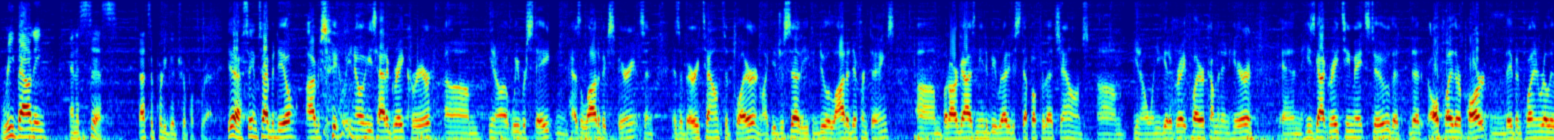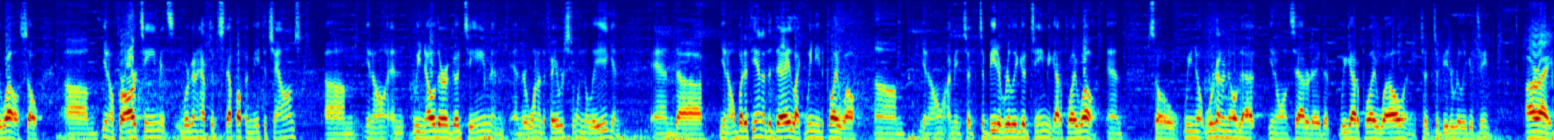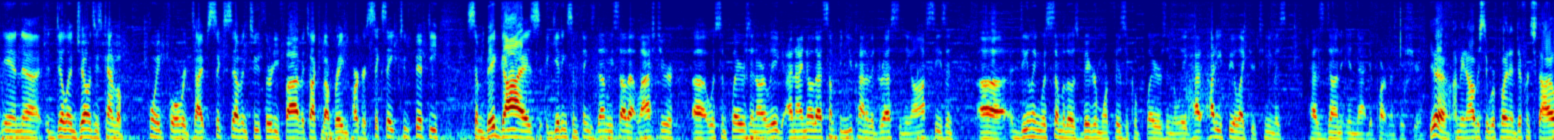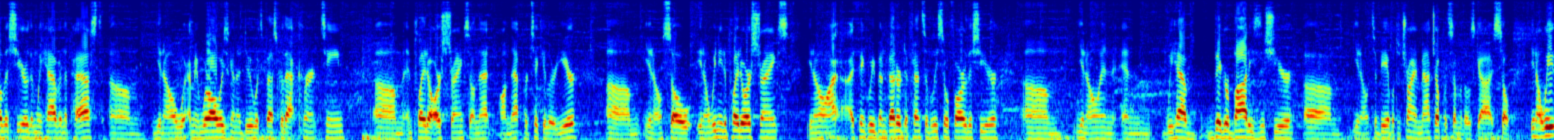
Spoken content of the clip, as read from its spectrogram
rebounding, and assists that's a pretty good triple threat. Yeah, same type of deal. Obviously, we know he's had a great career, um, you know, at Weber State and has a lot of experience and is a very talented player. And like you just said, he can do a lot of different things. Um, but our guys need to be ready to step up for that challenge. Um, you know, when you get a great player coming in here and and he's got great teammates too that, that all play their part and they've been playing really well. So, um, you know, for our team, it's we're going to have to step up and meet the challenge. Um, you know, and we know they're a good team and, and they're one of the favorites to win the league. And, and uh, you know, but at the end of the day, like we need to play well. Um, you know, I mean, to, to beat a really good team, you got to play well. And so we know we're going to know that, you know, on Saturday that we got to play well and to, to beat a really good team. All right, and uh, Dylan Jones, he's kind of a point forward type, 6'7", 235. I talked about Braden Parker, 6'8", 250 some big guys getting some things done. We saw that last year uh, with some players in our league, and I know that's something you kind of addressed in the offseason, uh, dealing with some of those bigger, more physical players in the league. How, how do you feel like your team has, has done in that department this year? Yeah, I mean, obviously we're playing a different style this year than we have in the past. Um, you know, I mean, we're always going to do what's best for that current team um, and play to our strengths on that on that particular year. Um, you know, so you know we need to play to our strengths. You know, I, I think we've been better defensively so far this year. Um, you know, and and we have bigger bodies this year. Um, you know, to be able to try and match up with some of those guys. So you know, we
